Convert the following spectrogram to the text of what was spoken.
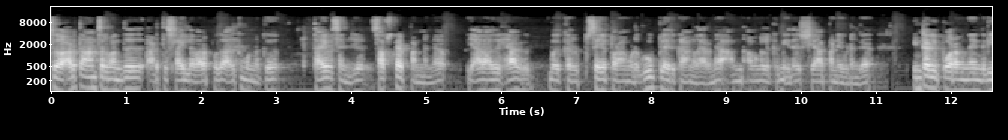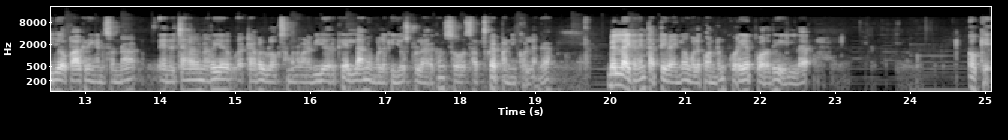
ஸோ அடுத்த ஆன்சர் வந்து அடுத்த ஸ்லைடில் வரப்போகுது. அதுக்கு முன்னுக்கு தயவு செஞ்சு சப்ஸ்கிரைப் பண்ணுங்கள் யாராவது ஹேர் ஒர்க்கர் செய்ய போகிறவங்களோட குரூப்பில் இருக்காங்களா இருந்தால் அந் அவங்களுக்கும் இதை ஷேர் பண்ணி விடுங்க. இன்டர்வியூ போகிறவங்க இந்த வீடியோவை பார்க்குறீங்கன்னு சொன்னால் என்னோட சேனலில் நிறைய ட்ராவல் vlog சம்மந்தமான வீடியோ இருக்குது எல்லாமே உங்களுக்கு யூஸ்ஃபுல்லாக இருக்கும். ஸோ சப்ஸ்கிரைப் பண்ணிக்கொள்ளுங்கள் பெல் ஐக்கனையும் தட்டி வைங்க. உங்களுக்கு ஒன்றும் குறைய போகிறது இல்லை. Okay,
